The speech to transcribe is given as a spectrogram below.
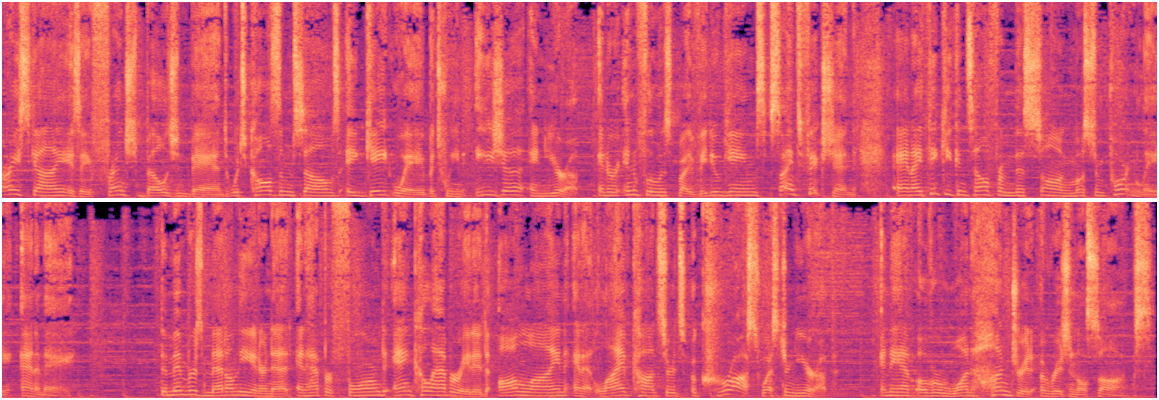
Starry Sky is a French Belgian band which calls themselves a gateway between Asia and Europe and are influenced by video games, science fiction, and I think you can tell from this song, most importantly, anime. The members met on the internet and have performed and collaborated online and at live concerts across Western Europe, and they have over 100 original songs.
